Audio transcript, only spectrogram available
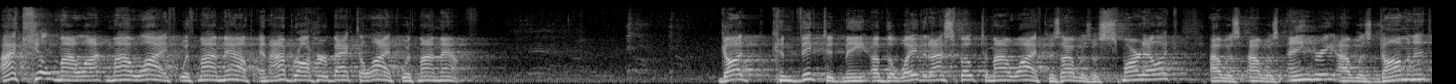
I killed my, li- my wife with my mouth and I brought her back to life with my mouth. God convicted me of the way that I spoke to my wife because I was a smart aleck. I was, I was angry, I was dominant,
